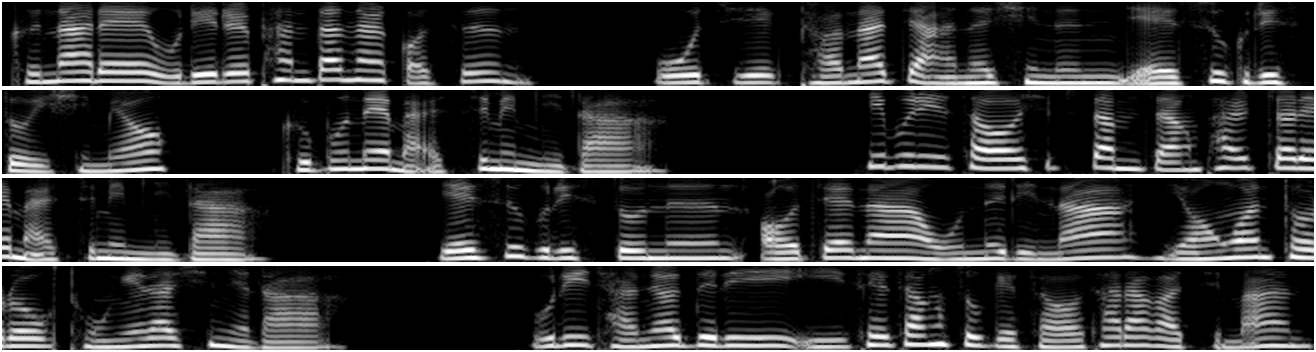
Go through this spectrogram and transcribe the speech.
그날에 우리를 판단할 것은 오직 변하지 않으시는 예수 그리스도이시며 그분의 말씀입니다. 히브리서 13장 8절의 말씀입니다. 예수 그리스도는 어제나 오늘이나 영원토록 동일하시니라. 우리 자녀들이 이 세상 속에서 살아가지만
